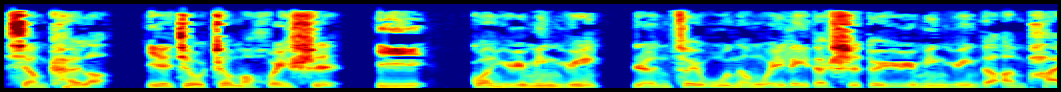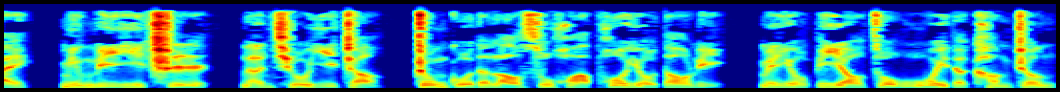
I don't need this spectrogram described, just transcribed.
想开了也就这么回事。一、关于命运，人最无能为力的是对于命运的安排。命里一尺，难求一丈。中国的老俗话颇有道理，没有必要做无谓的抗争。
